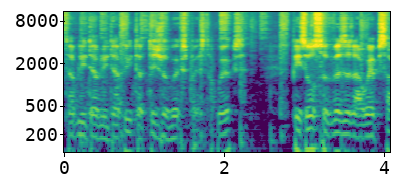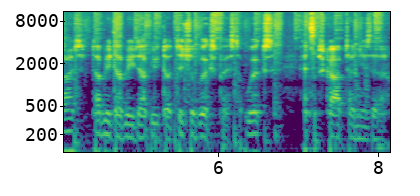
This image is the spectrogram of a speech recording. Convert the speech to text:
www.digitalworkspace.works. Please also visit our website www.digitalworkspace.works and subscribe to our newsletter.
